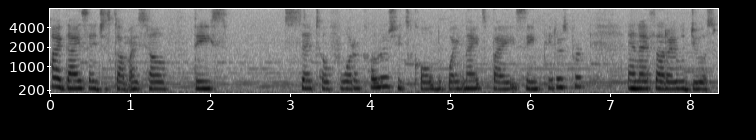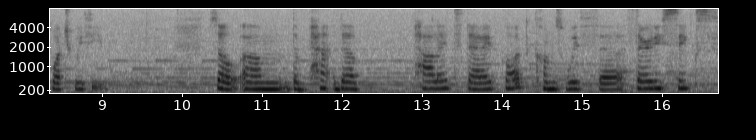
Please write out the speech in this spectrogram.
Hi guys, I just got myself this set of watercolors. It's called White Nights by St. Petersburg and I thought I would do a swatch with you. So um, the, pa the palette that I've got comes with uh, 36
